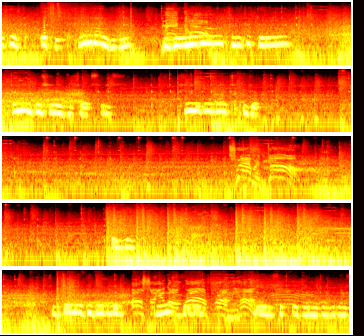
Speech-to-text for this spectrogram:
Arkadaşlar bakın şuradan gidin. Size öneriyorum çünkü terörün hemen peşine düşersiniz. Şimdi buradan çıkacak. Trevor, dog! Olacak. Buradan da gidebilir. So you gonna run from me, huh? Maalesef yapamadım biraz.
